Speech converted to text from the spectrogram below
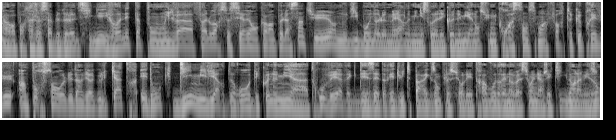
Un reportage au Sable de signé Yves-René Tapon. Il va falloir se serrer encore un peu la ceinture, nous dit Bruno Le Maire. Le ministre de l'économie annonce une croissance moins forte que prévu, 1% au lieu d'1,4 et donc 10 milliards d'euros d'économies à trouver avec des aides réduites par exemple sur les travaux de rénovation énergétique dans la maison,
